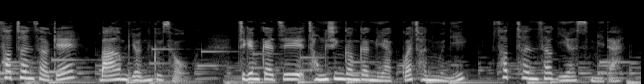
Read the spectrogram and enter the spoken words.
서천석의 마음연구소. 지금까지 정신건강의학과 전문의 서천석이었습니다.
